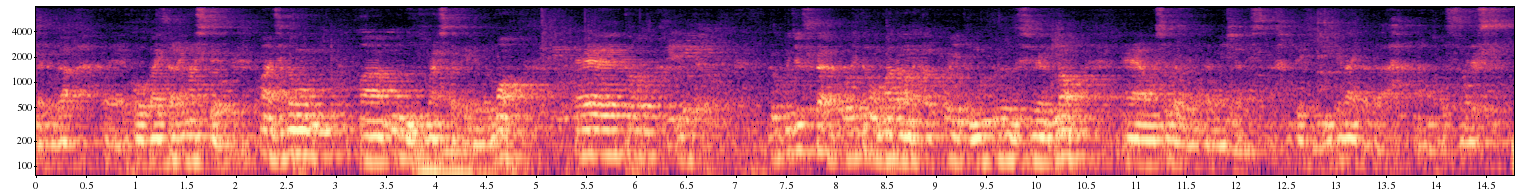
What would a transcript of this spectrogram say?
作が、えー、公開されまして、まあ、自分も、まあ、見に行きましたけれども、えーと、60歳を超えてもまだまだかっこいいトム・クルーズ主演の、えー、面白いエンタメ映画でした。ぜひ見てない方あのおすすめです、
